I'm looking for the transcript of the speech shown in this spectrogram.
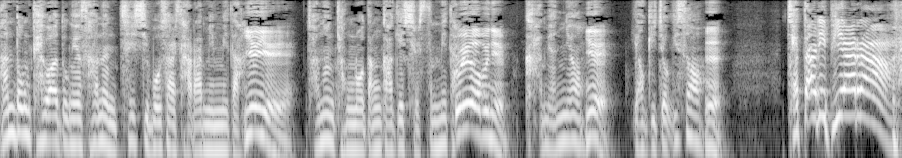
안동 대화동에 사는 75살 사람입니다. 예, 예, 예. 저는 경로당 가기 싫습니다. 왜요, 아버님? 가면요. 예. 여기저기서 예. 제 딸이 비하라.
